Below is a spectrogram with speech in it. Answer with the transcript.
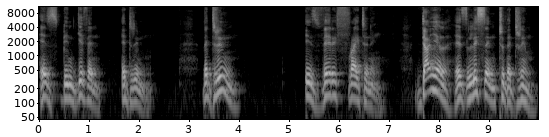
has been given a dream. The dream is very frightening. Daniel has listened to the dream.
